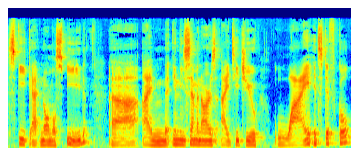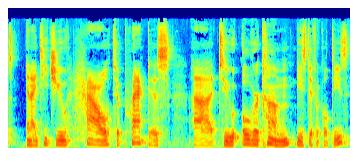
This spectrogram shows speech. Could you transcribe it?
speak at normal speed. Uh, I'm in these seminars, I teach you why it's difficult and I teach you how to practice uh, to overcome these difficulties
